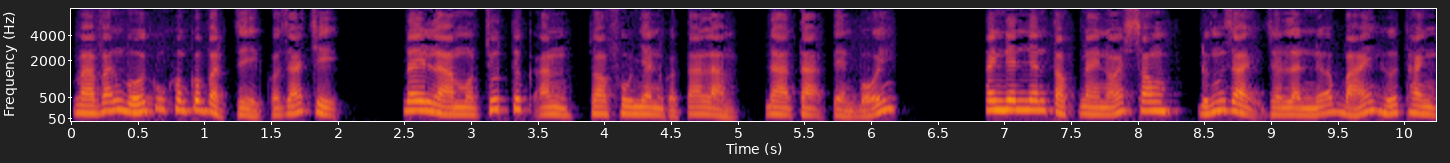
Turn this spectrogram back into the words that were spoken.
mà vãn bối cũng không có vật gì có giá trị. Đây là một chút thức ăn do phu nhân của ta làm, đa tạ tiền bối. Thanh niên nhân tộc này nói xong, đứng dậy rồi lần nữa bái hứa thanh,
